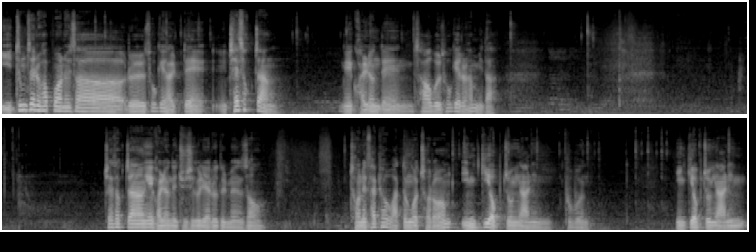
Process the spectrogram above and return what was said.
이 틈새를 확보한 회사를 소개할 때 채석장 에 관련된 사업을 소개를 합니다. 최석장에 관련된 주식을 예로 들면서 전에 살펴봤던 것처럼 인기 업종이 아닌 부분, 인기 업종이 아닌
